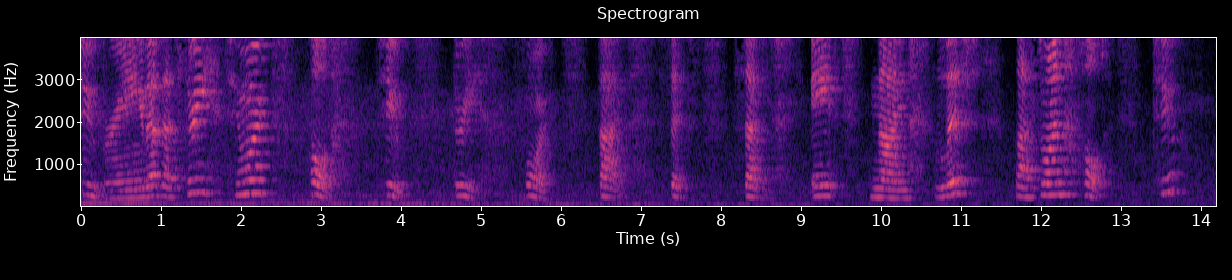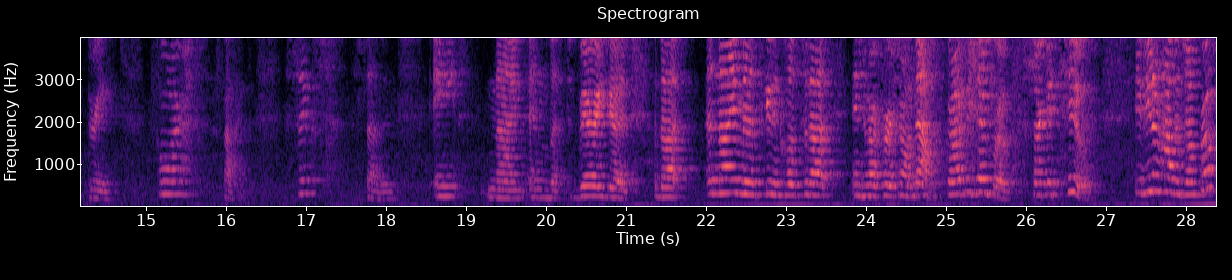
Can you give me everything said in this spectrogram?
two, bring it up, that's three, two more, hold, two, three, four, five, six, seven, eight, nine, lift, last one, hold, two, three, four, five, six, seven, eight, nine, and lift. Very good. About nine minutes getting close to that into our first round. Now, grab your jump rope, circuit two. If you don't have a jump rope,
